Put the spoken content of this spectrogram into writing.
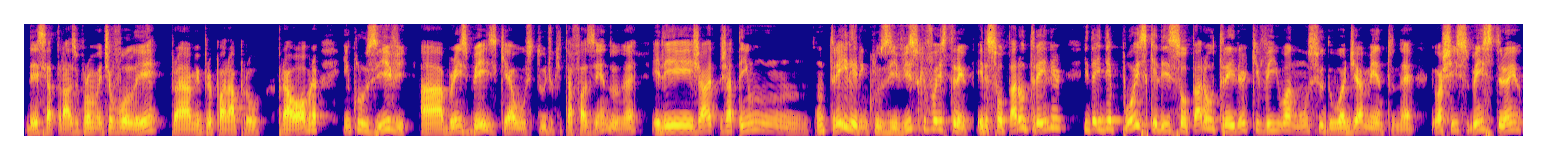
desse atraso, provavelmente eu vou ler para me preparar pro para a obra. Inclusive, a Brains Base, que é o estúdio que está fazendo, né? Ele já, já tem um, um trailer, inclusive. Isso que foi estranho. Eles soltaram o trailer e daí depois que eles soltaram o trailer que veio o anúncio do adiamento, né? Eu achei isso bem estranho.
